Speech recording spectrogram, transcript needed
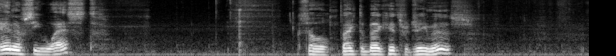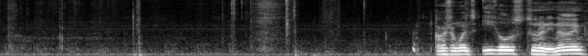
NFC West. So back to back hits for J Carson Wentz Eagles 299.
